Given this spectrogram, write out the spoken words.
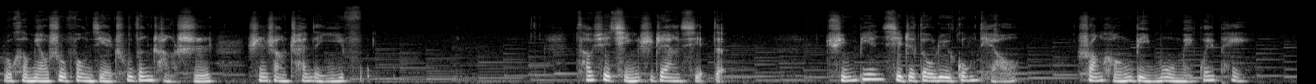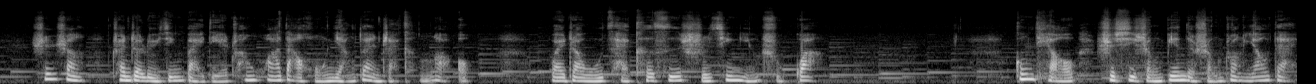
如何描述凤姐初登场时身上穿的衣服。曹雪芹是这样写的。裙边系着豆绿宫条，双横笔目玫瑰佩，身上穿着缕金百蝶穿花大红洋缎窄肯袄，外罩五彩缂丝石青银鼠褂。宫条是细绳编的绳状腰带，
